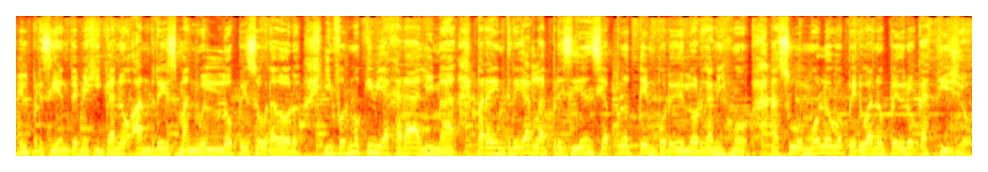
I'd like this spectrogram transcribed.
El presidente mexicano Andrés Manuel López Obrador informó que viajará a Lima para entregar la presidencia pro tempore del organismo a su homólogo peruano Pedro Castillo.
